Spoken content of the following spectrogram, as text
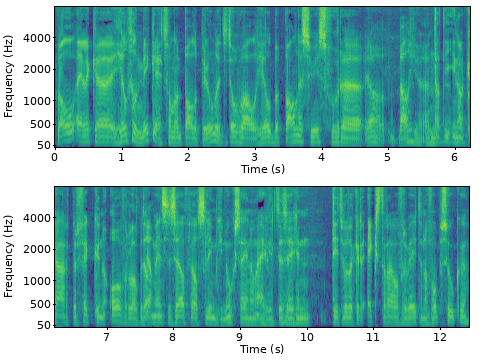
wel eigenlijk uh, heel veel meekrijgt van een bepaalde periode die toch wel heel bepalend is geweest voor uh, ja, België. En, dat die in elkaar perfect kunnen overlopen. Dat mensen zelf wel slim genoeg zijn om eigenlijk te zeggen dit wil ik er extra over weten of opzoeken.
